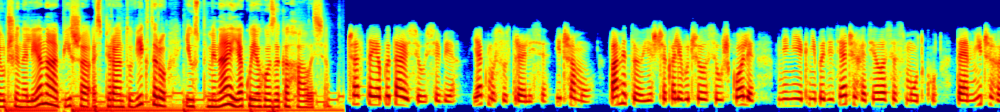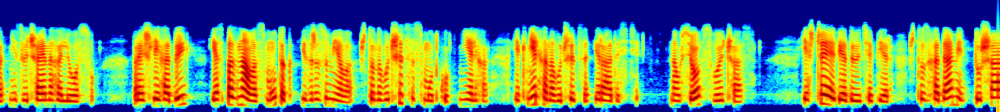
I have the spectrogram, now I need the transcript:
дзяўчына Лена піша аспіранту Віктору і ўспамінае як у яго закахалася. Часта я пытаюся ў сябе як мы сустрэліся і чаму. Памятаю яшчэ калі вучылася ў школе мне неяк не па-дзіцячы хацелася смутку таямнічага незвычайнага лёсу. Прайшлі гады я спазнала смутак і зразумела што навучыцца смутку нельга як нельга навучыцца і радасці. На ўсё свой час. Яшчэ я ведаю цяпер што з гадамі душа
